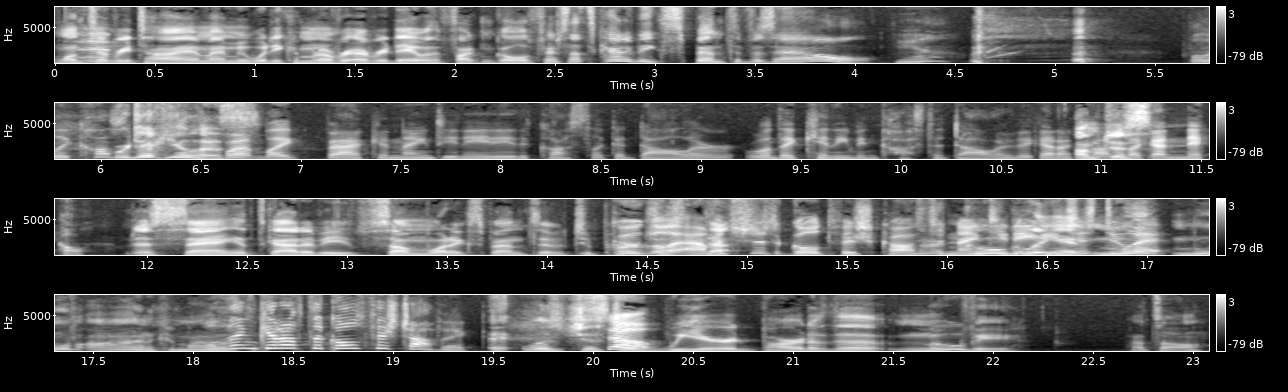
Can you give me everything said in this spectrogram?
Once every time. I mean, what are you coming over every day with a fucking goldfish? That's gotta be expensive as hell. Yeah. well, they cost Ridiculous. What, like back in 1980, they cost like a dollar. Well, they can't even cost a dollar. They gotta I'm cost just like a nickel. I'm just saying, it's got to be somewhat expensive to purchase. Google it. How that. much does a goldfish cost in Googling 1980? it. Just do move, it. Move on. Come on. Well, then get off the goldfish topic. it was just a weird part of the movie. That's all.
